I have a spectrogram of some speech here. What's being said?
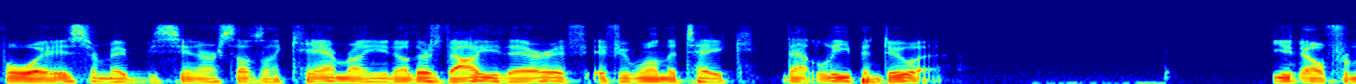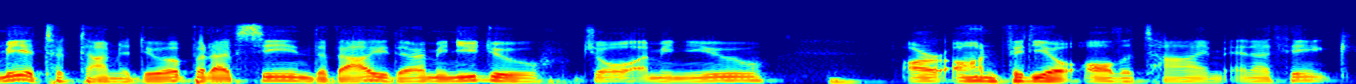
voice or maybe seeing ourselves on camera, you know, there's value there if, if you're willing to take that leap and do it. You know, for me, it took time to do it, but I've seen the value there. I mean, you do, Joel. I mean, you are on video all the time. And I think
